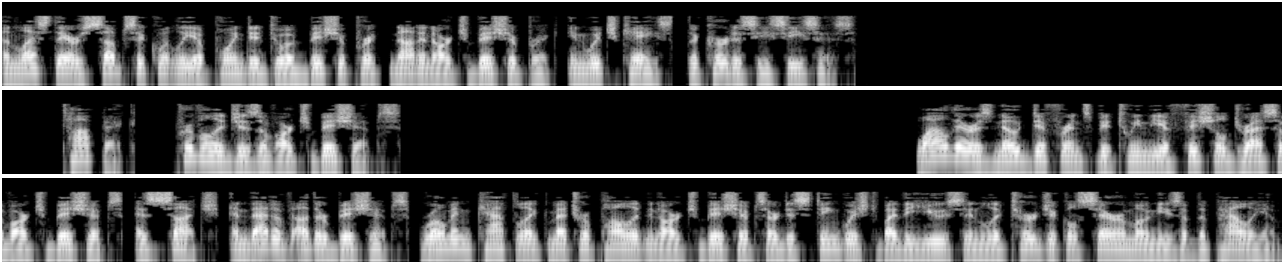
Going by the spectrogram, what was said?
unless they are subsequently appointed to a bishopric not an archbishopric, in which case, the courtesy ceases. Privileges of archbishops. While there is no difference between the official dress of archbishops, as such, and that of other bishops, Roman Catholic metropolitan archbishops are distinguished by the use in liturgical ceremonies of the pallium,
